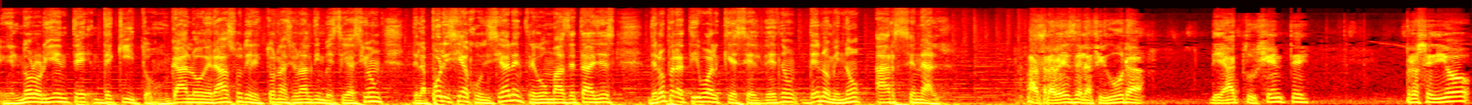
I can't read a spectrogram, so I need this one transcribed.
en el nororiente de Quito. Galo Erazo, director nacional de investigación de la Policía Judicial, entregó más detalles del operativo al que se denominó Arsenal. A través de la figura de acto urgente, procedió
